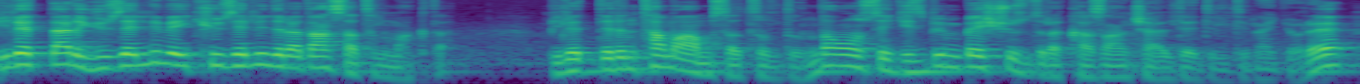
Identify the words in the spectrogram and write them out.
biletler 150 ve 250 liradan satılmakta. Biletlerin tamamı satıldığında 18.500 lira kazanç elde edildiğine göre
